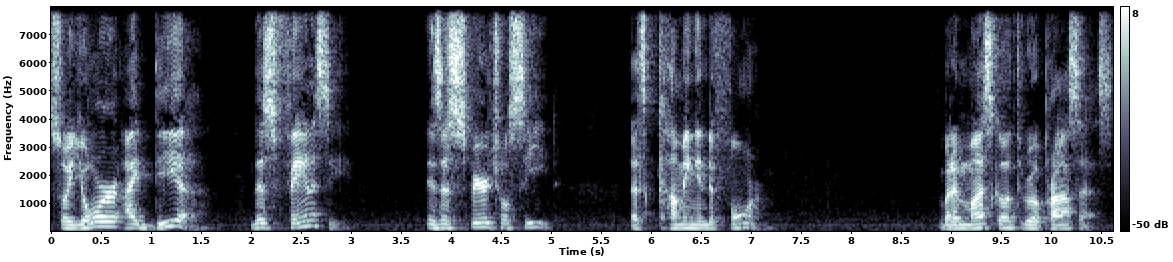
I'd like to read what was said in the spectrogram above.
So, your idea, this fantasy, is a spiritual seed that's coming into form. But it must go through a process.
